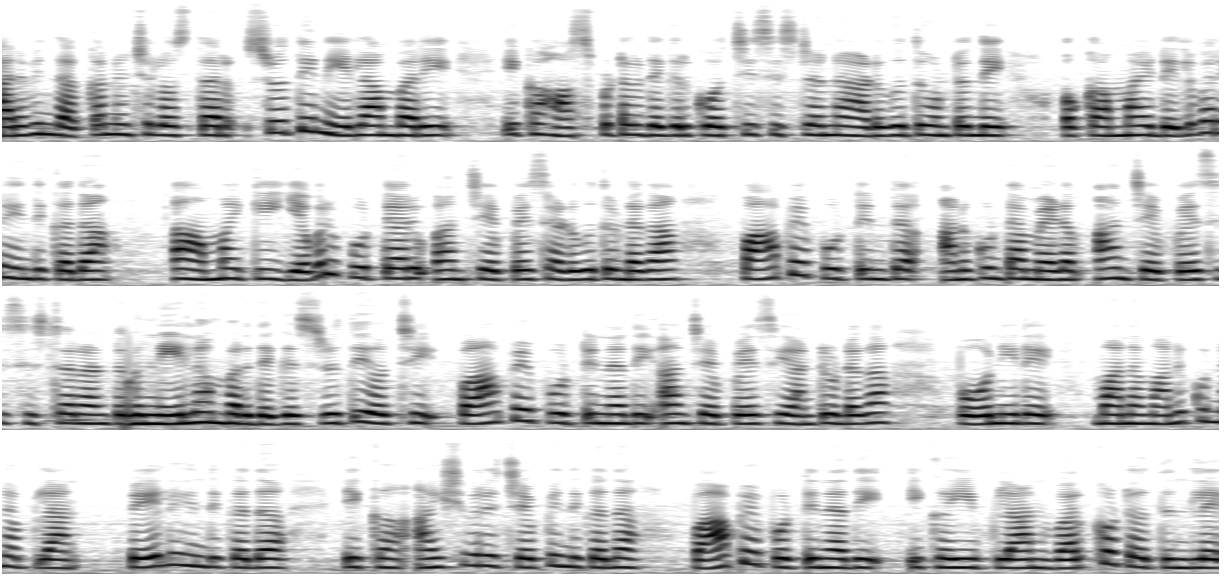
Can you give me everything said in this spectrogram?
అరవింద్ అక్కడి నుంచి వస్తారు. శృతి నీలాంబరి ఇక హాస్పిటల్ దగ్గరకు వచ్చి సిస్టర్ని అడుగుతూ ఉంటుంది. ఒక అమ్మాయి డెలివరీ అయింది కదా ఆ అమ్మాయికి ఎవరు పుట్టారు అని చెప్పేసి అడుగుతుండగా పాపే పుట్టింట అనుకుంటా మేడం అని చెప్పేసి సిస్టర్ అంటారు నీలాంబరి దగ్గర శృతి వచ్చి పాపే పుట్టినది అని చెప్పేసి అంటుండగా పోనీలే మనం అనుకున్న ప్లాన్ ఫెయిల్ అయింది కదా ఇక ఐశ్వర్య చెప్పింది కదా పాపే పుట్టినది ఇక ఈ ప్లాన్ వర్కౌట్ అవుతుందిలే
